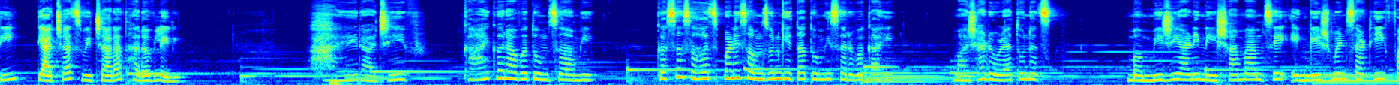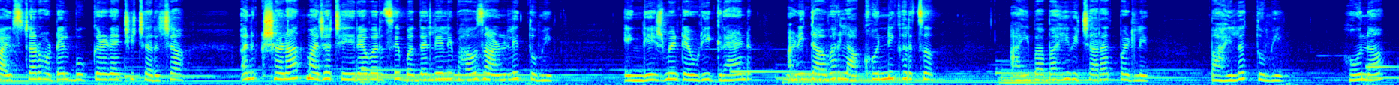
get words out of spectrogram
ती त्याच्याच विचारात हरवलेली. हाय राजीव काय करावं तुमचं आम्ही? कसं सहजपणे समजून घेता तुम्ही सर्व काही? माझ्या डोळ्यातूनच. मम्मीजी आणि निशा मॅमचे एंगेजमेंटसाठी फाईव्ह स्टार हॉटेल बुक करण्याची चर्चा आणि क्षणात माझ्या चेहऱ्यावरचे बदललेले भाव जाणलेत तुम्ही. एंगेजमेंट एवढी ग्रँड आणि त्यावर लाखोंनी खर्च. आईबाबाही विचारात पडले. पाहिलं तुम्ही. हो ना?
